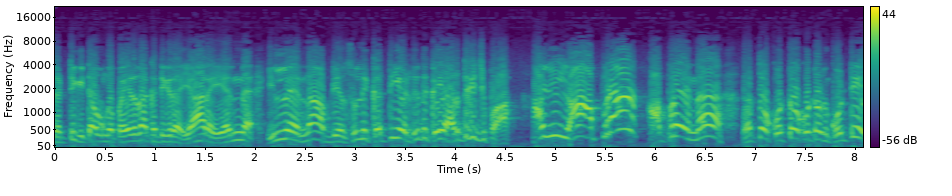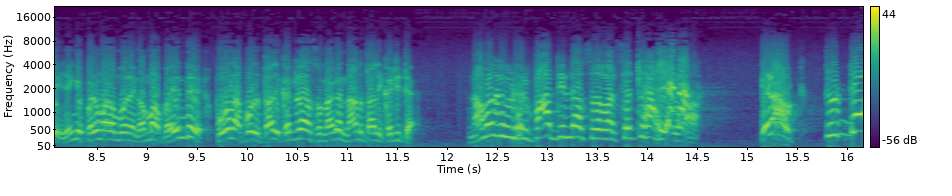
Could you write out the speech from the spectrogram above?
கட்டிக்கிட்டா உங்க பையனை தான் கட்டிக்கிற யார என்ன இல்லன்னா அப்படின்னு சொல்லி கத்தி எடுத்துக்கிட்டு கை அறுத்துக்கிச்சுப்பா ஐயா அப்புறம் அப்புறம் என்ன ரத்தம் கொட்டோ கொட்டோன்னு கொட்டி எங்க பெருமாள் போன எங்க அம்மா பயந்து போனா போது தாலி கட்டலாம் சொன்னாங்க நானும் தாலி கட்டிட்டேன் நமக்கு இப்படி ஒரு சொல்லலாம் செட்டில் ஆகிடலாம் கெட் அவுட் டுடே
